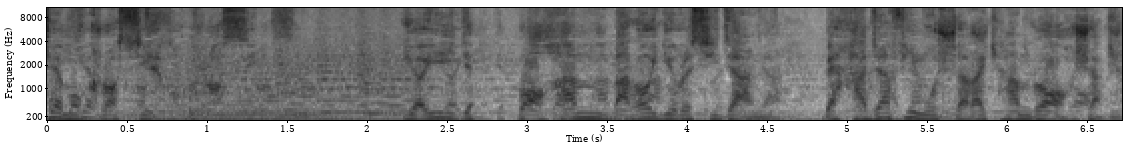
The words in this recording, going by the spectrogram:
دموکراسی. بیایید با هم برای رسیدن به هدفی مشترک همراه شویم.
